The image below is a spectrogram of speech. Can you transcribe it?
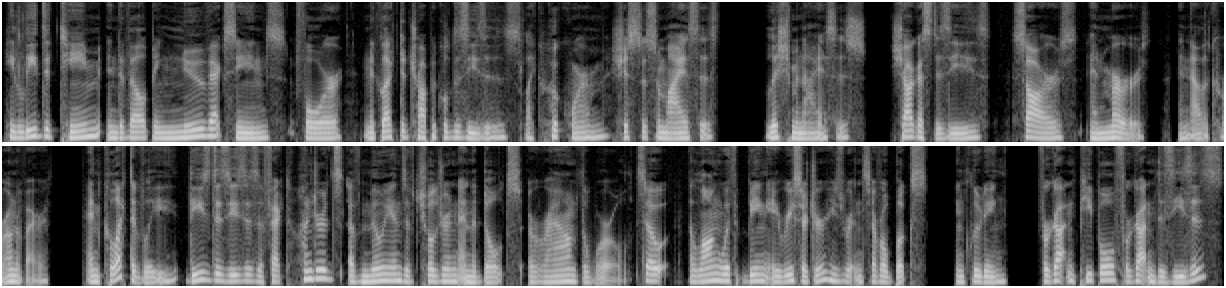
he leads a team in developing new vaccines for neglected tropical diseases like hookworm, schistosomiasis, leishmaniasis, Chagas disease, SARS, and MERS, and now the coronavirus. And collectively, these diseases affect hundreds of millions of children and adults around the world. So, along with being a researcher, he's written several books, including Forgotten People, Forgotten Diseases,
